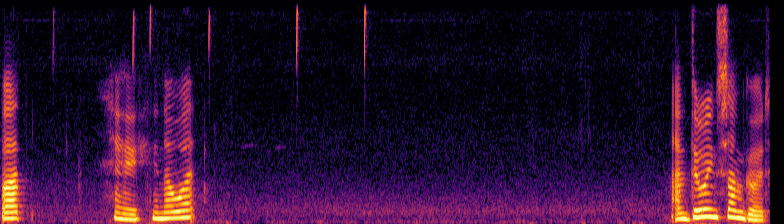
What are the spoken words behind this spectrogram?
but, hey, you know what? I'm doing some good.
